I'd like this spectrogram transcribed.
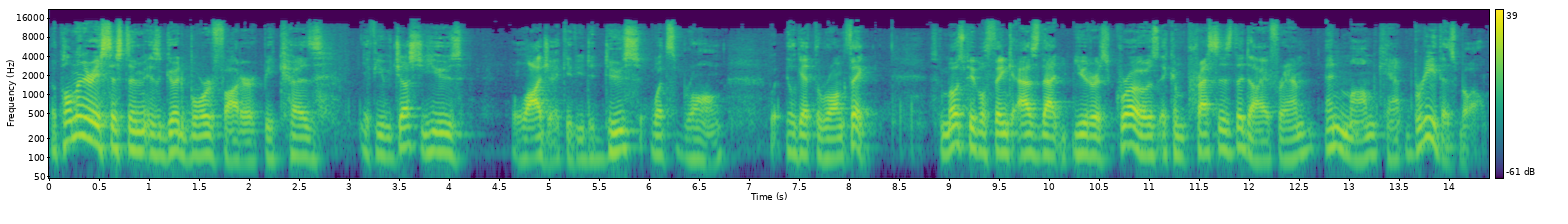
The pulmonary system is good board fodder because if you just use logic, if you deduce what's wrong, you'll get the wrong thing. So most people think as that uterus grows, it compresses the diaphragm and mom can't breathe as well.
